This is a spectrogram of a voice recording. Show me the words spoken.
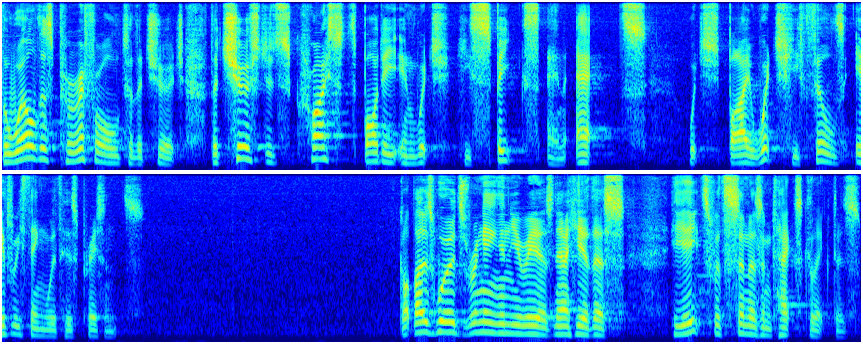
The world is peripheral to the church. The church is Christ's body in which he speaks and acts, which, by which he fills everything with his presence. Got those words ringing in your ears. Now, hear this He eats with sinners and tax collectors.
